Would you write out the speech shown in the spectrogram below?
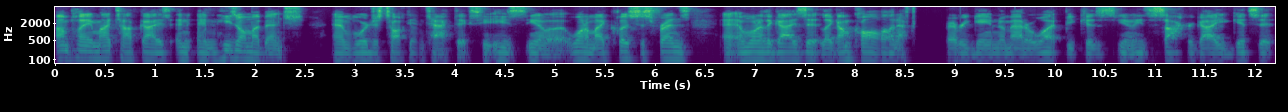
I'm playing my top guys and, and he's on my bench and we're just talking tactics. He, he's, you know, uh, one of my closest friends and one of the guys that like I'm calling after every game, no matter what, because, you know, he's a soccer guy. He gets it,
